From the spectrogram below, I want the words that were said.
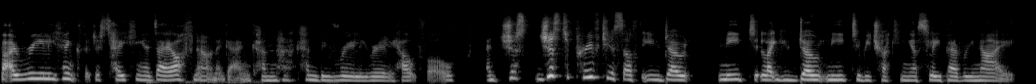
But i really think that just taking a day off now and again can can be really really helpful. And just just to prove to yourself that you don't need to like you don't need to be tracking your sleep every night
